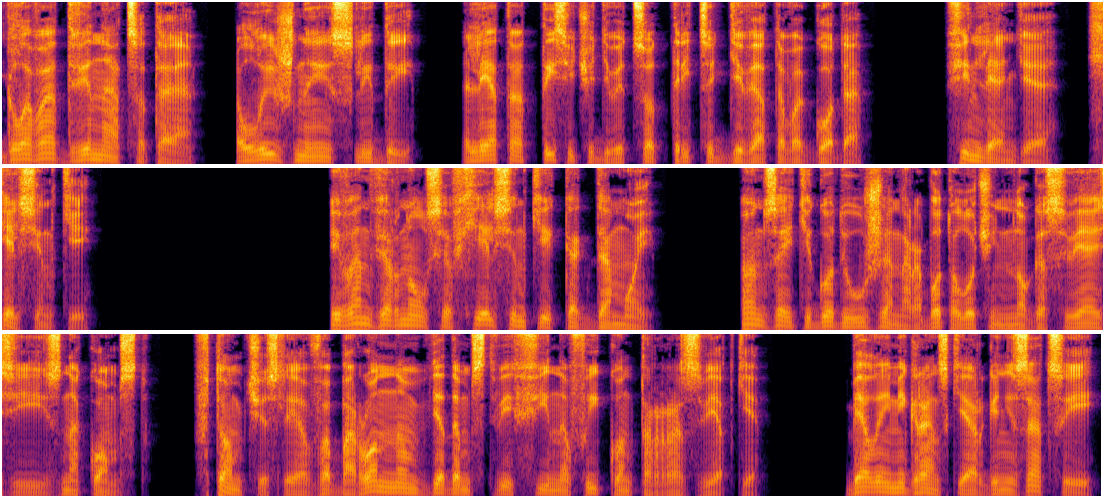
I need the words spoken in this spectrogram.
Глава 12. Лыжные следы. Лето 1939 года. Финляндия. Хельсинки. Иван вернулся в Хельсинки как домой. Он за эти годы уже наработал очень много связей и знакомств, в том числе в оборонном ведомстве финнов и контрразведке. Белые мигрантские организации,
